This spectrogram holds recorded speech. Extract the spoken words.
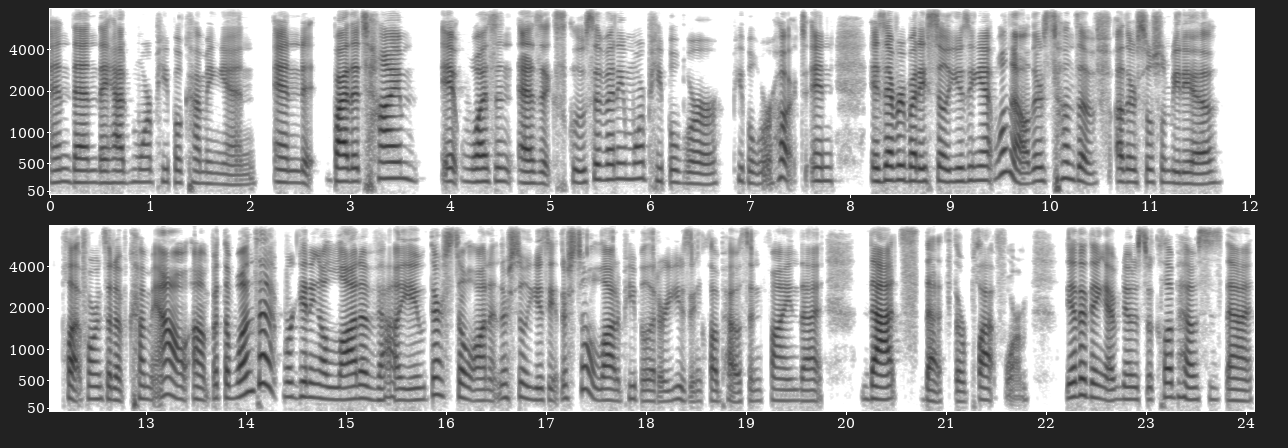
and then they had more people coming in. And by the time it wasn't as exclusive anymore, people were people were hooked. And is everybody still using it? Well, no, there's tons of other social media platforms that have come out, um, but the ones that were getting a lot of value, they're still on it. They're still using it. There's still a lot of people that are using Clubhouse and find that that's that's their platform. The other thing I've noticed with Clubhouse is that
